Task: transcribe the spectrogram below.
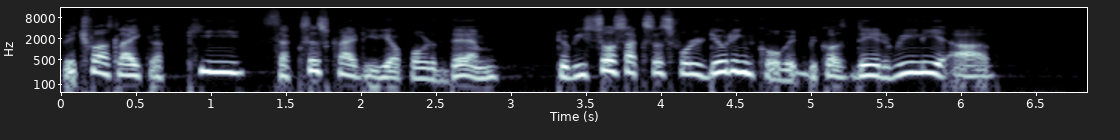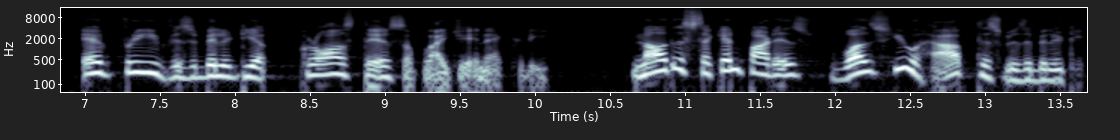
which was like a key success criteria for them to be so successful during COVID because they really have every visibility across their supply chain actually. Now, the second part is once you have this visibility,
